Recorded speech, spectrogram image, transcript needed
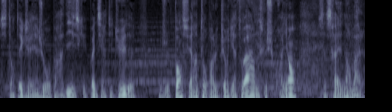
si tant est que j'aille un jour au paradis, ce qui n'est pas une certitude, je pense faire un tour par le purgatoire, parce que je suis croyant, ça serait normal.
